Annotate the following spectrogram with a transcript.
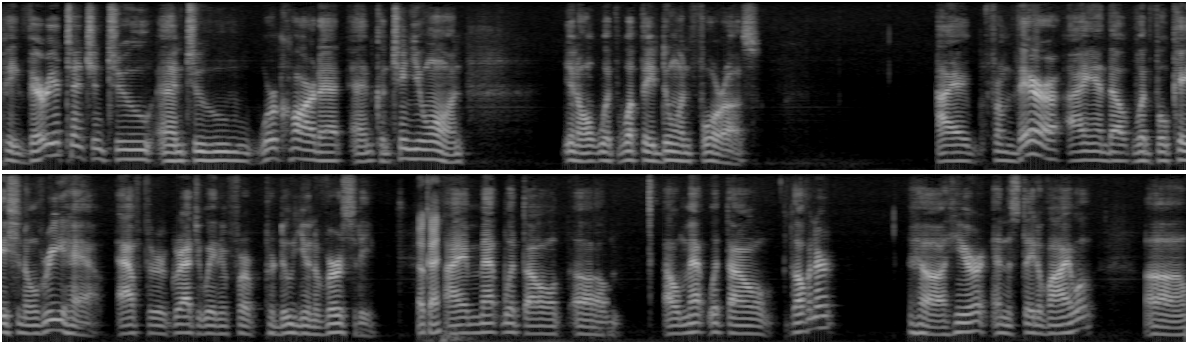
pay very attention to and to work hard at and continue on, you know, with what they're doing for us. I from there I end up with vocational rehab after graduating from Purdue University. Okay. I met with our um, I met with our governor uh, here in the state of Iowa, uh,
